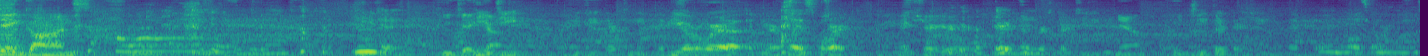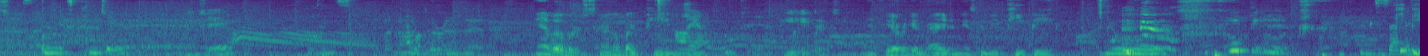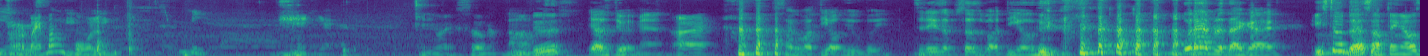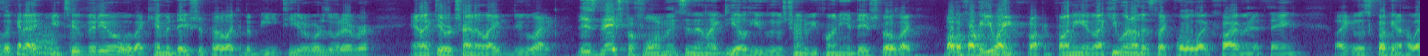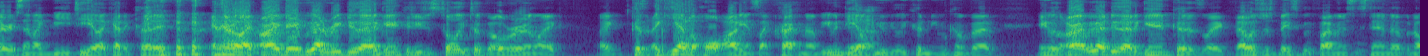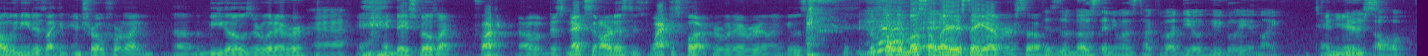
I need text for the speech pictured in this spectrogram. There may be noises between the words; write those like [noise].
PJ Gons. PJ. PJ PG. Gons. PG thirteen. If you ever wear a, if you ever play a sport, make sure your your 13. number's thirteen. Yeah. PG PG 13. No, it's PJ. PJ. Gons. I have a middle name. Yeah, but we're just gonna go by P and G. Oh yeah. Okay. PG thirteen. If you ever get married to me, it's gonna be PP. Ooh. [laughs] In seven PP for my years. Bunghole. [laughs] Yeah. Anyway, so Um, do this? Yeah, let's do it, man. All right. Let's talk about DL Hughley. Today's episode is about DL Hughley. [laughs] what happened to that guy? He still does something. I was looking at a YouTube video with like him and Dave Chappelle, like at the BET Awards or whatever, and like they were trying to like do like this next performance, and then like DL Hughley was trying to be funny, and Dave Chappelle was like, "Motherfucker, you ain't fucking funny," and like he went on this like whole like five minute thing. Like it was fucking hilarious, and like BET like had to cut it, [laughs] and they were like, "All right, Dave, we got to redo that again because you just totally took over." And like, like because like he had the whole audience like cracking up. Even DL Yeah. Hughley couldn't even come back. And he goes, "All right, we got to do that again because like that was just basically five minutes of stand up, and all we need is like an intro for like uh, the Migos or whatever." Uh, And Dave Chappelle's like, "Fuck it, oh, this next artist is whack as fuck or whatever." And like it was the [laughs] fucking most hilarious thing ever. So this is the most anyone's talked about DL Hughley in like ten years. Oh,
